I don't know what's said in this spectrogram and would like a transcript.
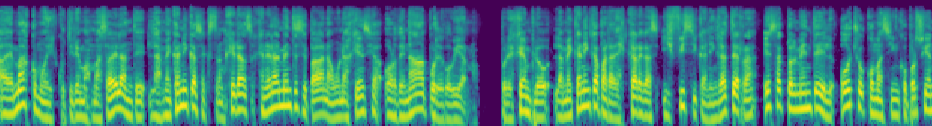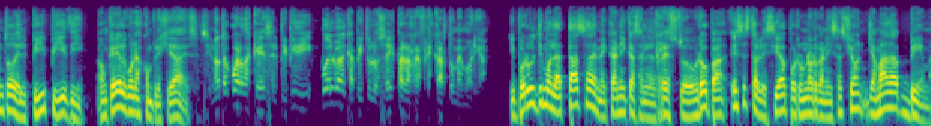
Además, como discutiremos más adelante, las mecánicas extranjeras generalmente se pagan a una agencia ordenada por el gobierno. Por ejemplo, la mecánica para descargas y física en Inglaterra es actualmente el 8,5% del PPD, aunque hay algunas complejidades. Si no te acuerdas qué es el PPD, vuelve al capítulo 6 para refrescar tu memoria. Y por último, la tasa de mecánicas en el resto de Europa es establecida por una organización llamada BIM,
